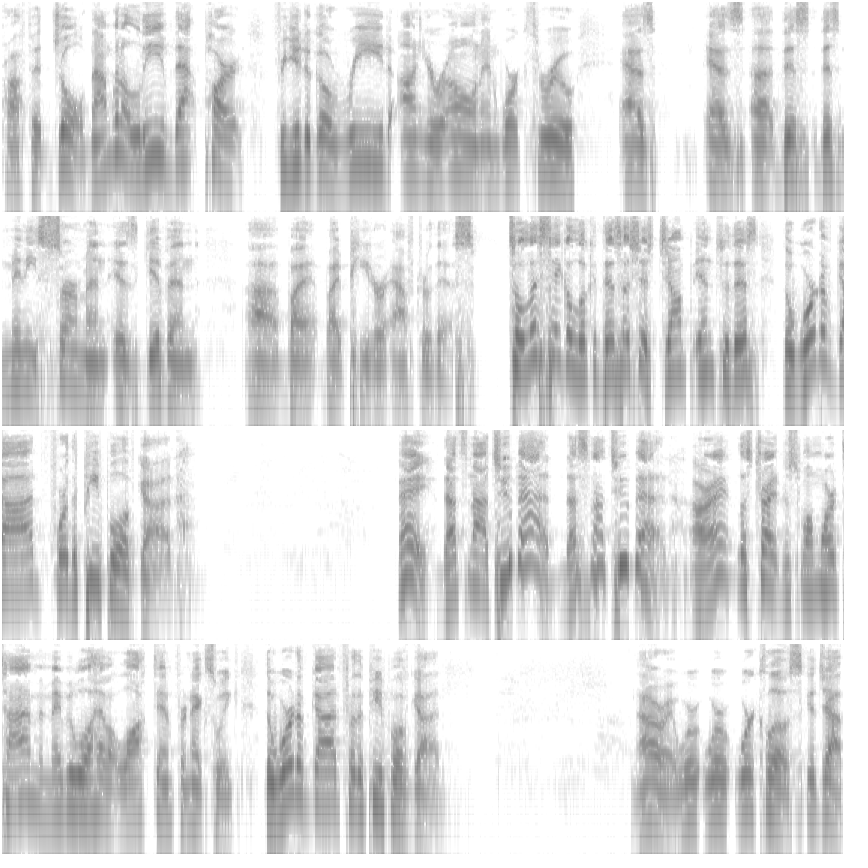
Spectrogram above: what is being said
prophet Joel. Now, I'm going to leave that part for you to go read on your own and work through as, as uh, this, this mini sermon is given uh, by, by Peter after this. So let's take a look at this. Let's just jump into this. The Word of God for the people of God. Hey, that's not too bad. That's not too bad. All right, let's try it just one more time and maybe we'll have it locked in for next week. The Word of God for the people of God. All right, we're, we're, we're close. Good job.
